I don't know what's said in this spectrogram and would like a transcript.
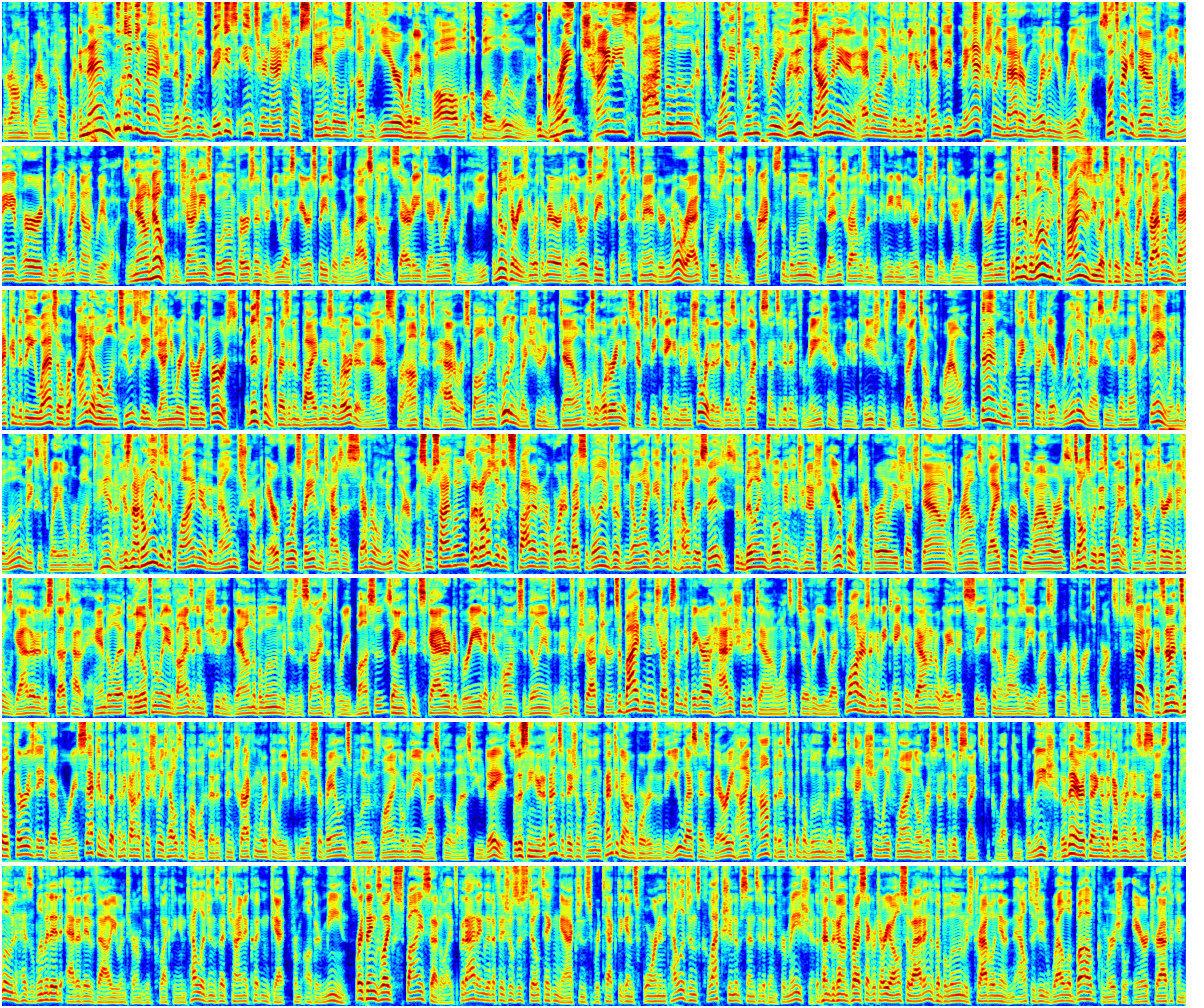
that are on the ground helping. And then, who could have imagined that one of the biggest international scandals of the year would involve a balloon? The Great Chinese Spy Balloon of 2023. Right, this dominated headlines over the weekend, and it may actually matter more than you realize. So let's break it down from what you may have heard to what you might not realize. We now know that the Chinese balloon first entered U.S. airspace over Alaska on Saturday, January 28th. The military's North American Aerospace Defense Command, or NORAD, closely then tracks the balloon, which then travels into Canadian airspace by January 30th. But then the balloon surprises U.S. officials by traveling back into the U.S. over Idaho on Tuesday, January 31st. At this point, President Biden is alerted and asks for options of how to respond, including by shooting it down, also ordering that steps be taken to ensure that it doesn't collect sensitive information or communications from sites on the ground. But then, when things start to get really messy, is the next day when the balloon makes its way over Montana. Because not only does it fly near the Malmstrom Air Force Base, which houses several nuclear missile silos, but it also gets spotted and recorded by civilians who have no idea what the hell this is. So the Billings Logan International Airport temporarily shuts down, it grounds flights for a few hours. It's also at this point that top military officials gather to discuss how to handle it, though they ultimately advise against shooting down the balloon, which is the size of three buses, saying it could scatter debris that could harm civilians and infrastructure. So Biden instructs them to figure out how to shoot it down once it's over U.S. waters and can be taken down in a way that's safe and allows the U.S. to recover its parts to study. And it's not until Thursday, February 2nd, that the Pentagon officially tells the public that it's been tracking what it believes to be a surveillance balloon flying over the U.S. for the last few days, with a senior defense official telling Pentagon reporters that the U.S. has very high confidence that the balloon was intentionally flying over sensitive sites to collect information. Though they're saying that the government has assessed that the balloon has limited additive value in terms of collecting intelligence that China couldn't get from other means, or things like spy satellites, but adding that officials are still taking actions to protect against foreign intelligence collection of sensitive information. The Pentagon press secretary also adding that the balloon was traveling at an altitude well above commercial air traffic and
